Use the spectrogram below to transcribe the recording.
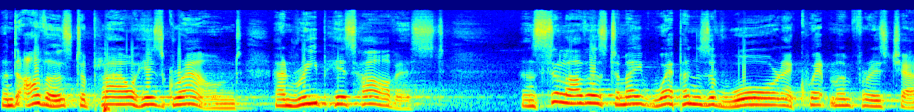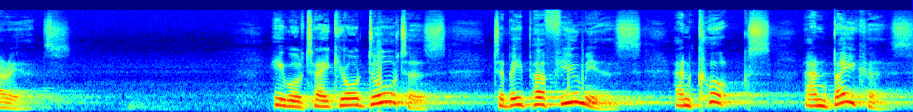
and others to plough his ground and reap his harvest, and still others to make weapons of war and equipment for his chariots. He will take your daughters to be perfumiers and cooks and bakers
